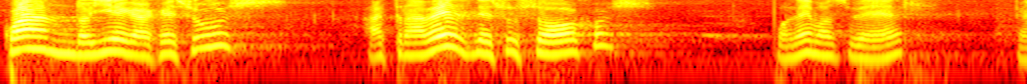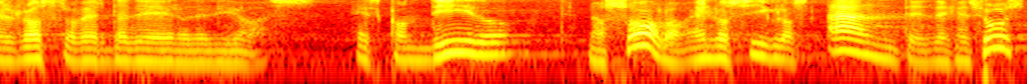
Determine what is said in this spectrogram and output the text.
Cuando llega Jesús, a través de sus ojos, podemos ver el rostro verdadero de Dios, escondido no solo en los siglos antes de Jesús,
